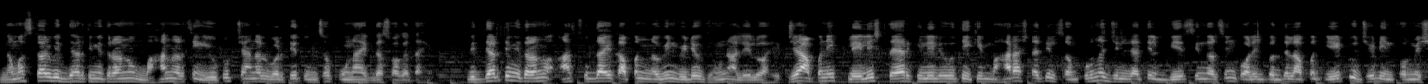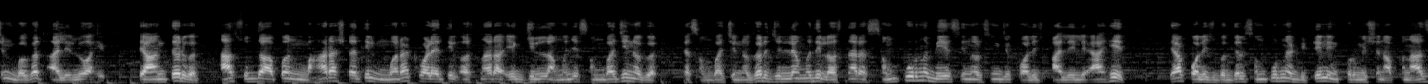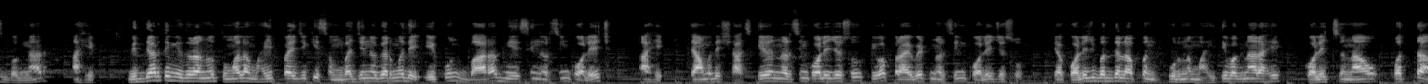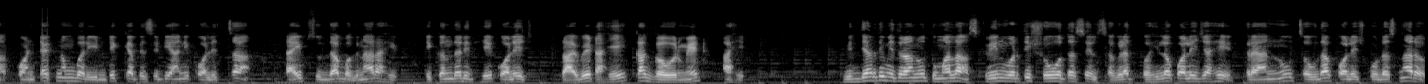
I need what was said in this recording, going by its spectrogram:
नमस्कार विद्यार्थी मित्रांनो महानर्सिंग युट्यूब चॅनलवरती तुमचं पुन्हा एकदा स्वागत आहे. विद्यार्थी मित्रांनो आज सुद्धा एक आपण नवीन व्हिडिओ घेऊन आलेलो आहे जे आपण एक प्लेलिस्ट तयार केलेली होती की महाराष्ट्रातील संपूर्ण जिल्ह्यातील बीएससी नर्सिंग कॉलेजबद्दल आपण ए टू झेड इन्फॉर्मेशन बघत आलेलो आहे. त्या अंतर्गत आज सुद्धा आपण महाराष्ट्रातील मराठवाड्यातील असणारा एक जिल्हा म्हणजे संभाजीनगर त्या संभाजीनगर जिल्ह्यामधील असणाऱ्या संपूर्ण बीएससी नर्सिंग जे कॉलेज आलेले आहेत त्या कॉलेजबद्दल संपूर्ण डिटेल इन्फॉर्मेशन आपण आज बघणार आहे. विद्यार्थी मित्रांनो तुम्हाला माहीत पाहिजे की संभाजीनगरमध्ये एकूण बारा बीएससी नर्सिंग कॉलेज आहे. त्यामध्ये शासकीय नर्सिंग कॉलेज असो किंवा प्रायव्हेट नर्सिंग कॉलेज असो या कॉलेजबद्दल आपण पूर्ण माहिती बघणार आहे. कॉलेजचं नाव पत्ता कॉन्टॅक्ट नंबर इंटेक कॅपॅसिटी आणि कॉलेजचा टाईप सुद्धा बघणार आहे. एकंदरीत हे कॉलेज प्रायव्हेट आहे का गव्हर्नमेंट आहे? विद्यार्थी मित्रांनो तुम्हाला स्क्रीनवरती शो होत असेल. सगळ्यात पहिलं कॉलेज आहे. त्र्याण्णव चौदा कॉलेज कोड असणारं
